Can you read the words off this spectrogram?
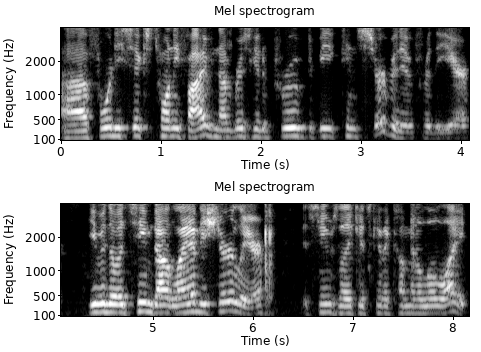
uh, 46-25 number is going to prove to be conservative for the year. Even though it seemed outlandish earlier, it seems like it's going to come in a little light.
